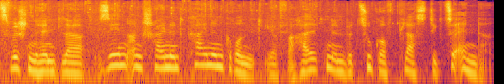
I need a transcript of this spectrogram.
Zwischenhändler sehen anscheinend keinen Grund, ihr Verhalten in Bezug auf Plastik zu ändern.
